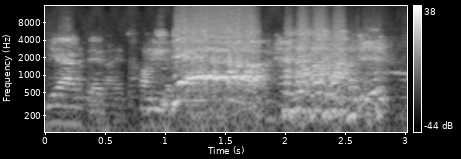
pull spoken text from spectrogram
Yeah, I'm dead. Yeah!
